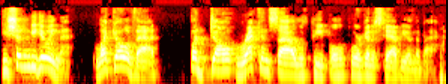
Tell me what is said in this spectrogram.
He shouldn't be doing that. Let go of that, but don't reconcile with people who are going to stab you in the back.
